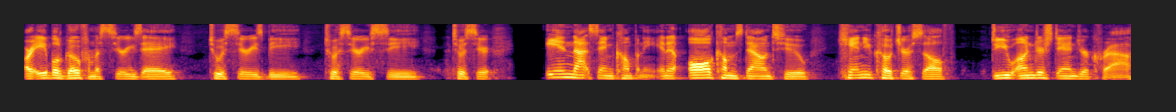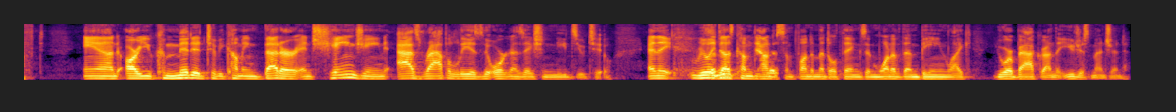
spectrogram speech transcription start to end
are able to go from a series A to a series B to a series C to a series in that same company? And it all comes down to can you coach yourself? Do you understand your craft? And are you committed to becoming better and changing as rapidly as the organization needs you to? And it really does come down to some fundamental things, and one of them being like your background that you just mentioned.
